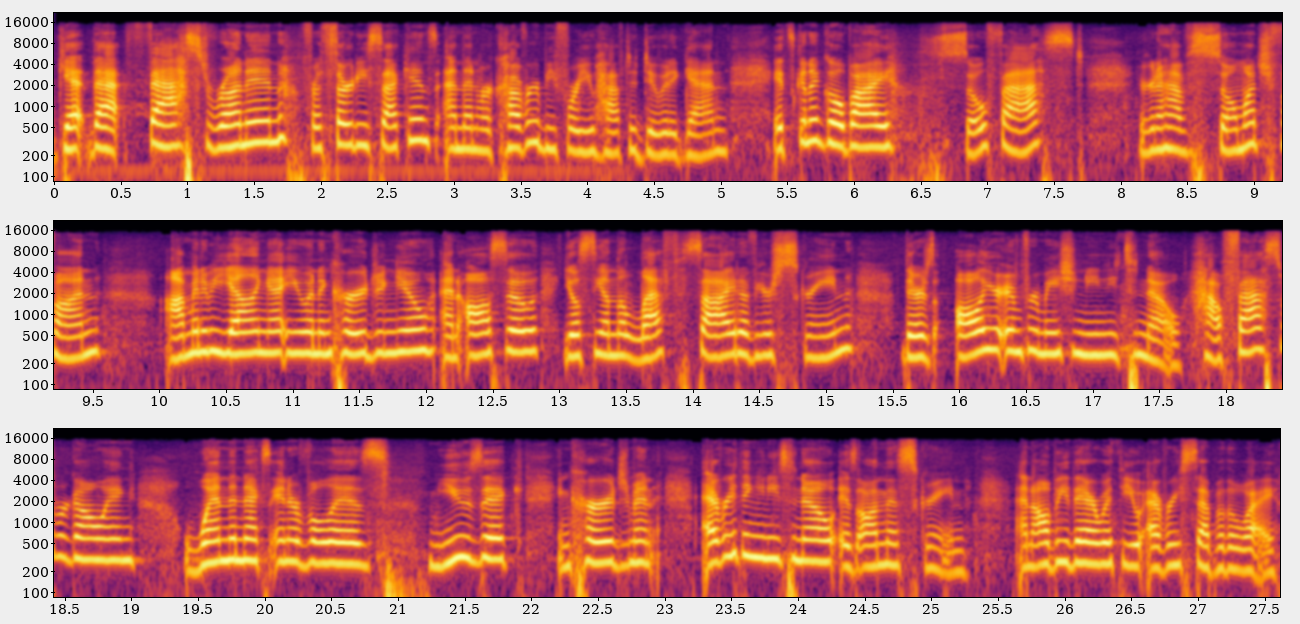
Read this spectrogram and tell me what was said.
get that fast run in for 30 seconds and then recover before you have to do it again. It's going to go by so fast. You're going to have so much fun. I'm going to be yelling at you and encouraging you. And also, you'll see on the left side of your screen, there's all your information you need to know how fast we're going, when the next interval is, music, encouragement. Everything you need to know is on this screen. And I'll be there with you every step of the way.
